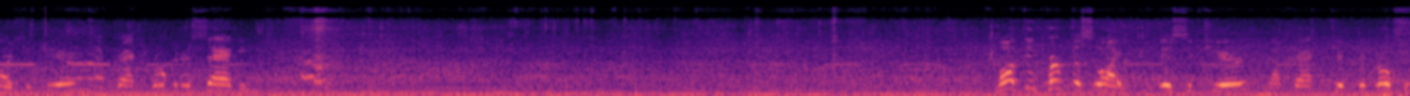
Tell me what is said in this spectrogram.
are secure, not cracked, broken, or sagging. Multi-purpose light is secure, not cracked, chipped, or broken.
